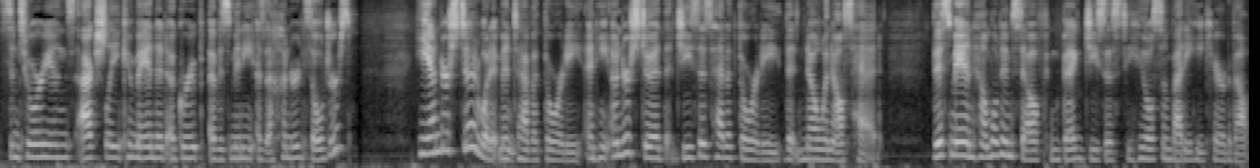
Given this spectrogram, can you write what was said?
Centurions actually commanded a group of as many as a hundred soldiers. He understood what it meant to have authority, and he understood that Jesus had authority that no one else had. This man humbled himself and begged Jesus to heal somebody he cared about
